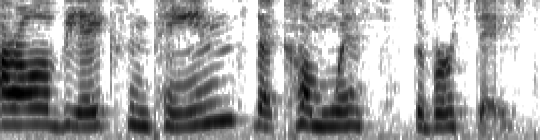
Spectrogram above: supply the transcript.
are all of the aches and pains that come with the birthdays.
